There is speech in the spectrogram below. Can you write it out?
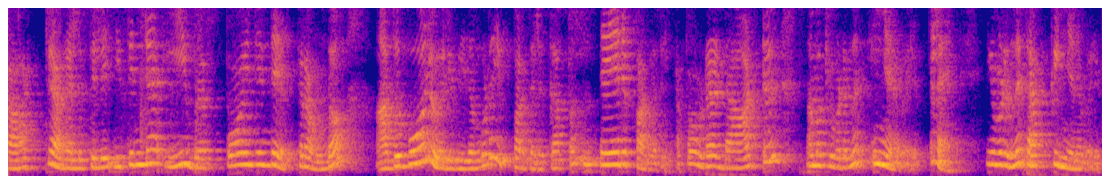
കറക്റ്റ് അകലത്തിൽ ഇതിന്റെ ഈ ബ്രസ്റ്റ് പോയിന്റിന്റെ എത്ര ഉണ്ടോ അതുപോലെ ഒരു വിധം കൂടെ ഇപ്പുറത്തെടുക്കുക. അപ്പം നേരെ പകുതി. അപ്പോൾ ഇവിടെ ഡാട്ട് നമുക്കിവിടെ നിന്ന് ഇങ്ങനെ വരും അല്ലേ? ഇവിടുന്ന് ടക്ക് ഇങ്ങനെ വരും.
